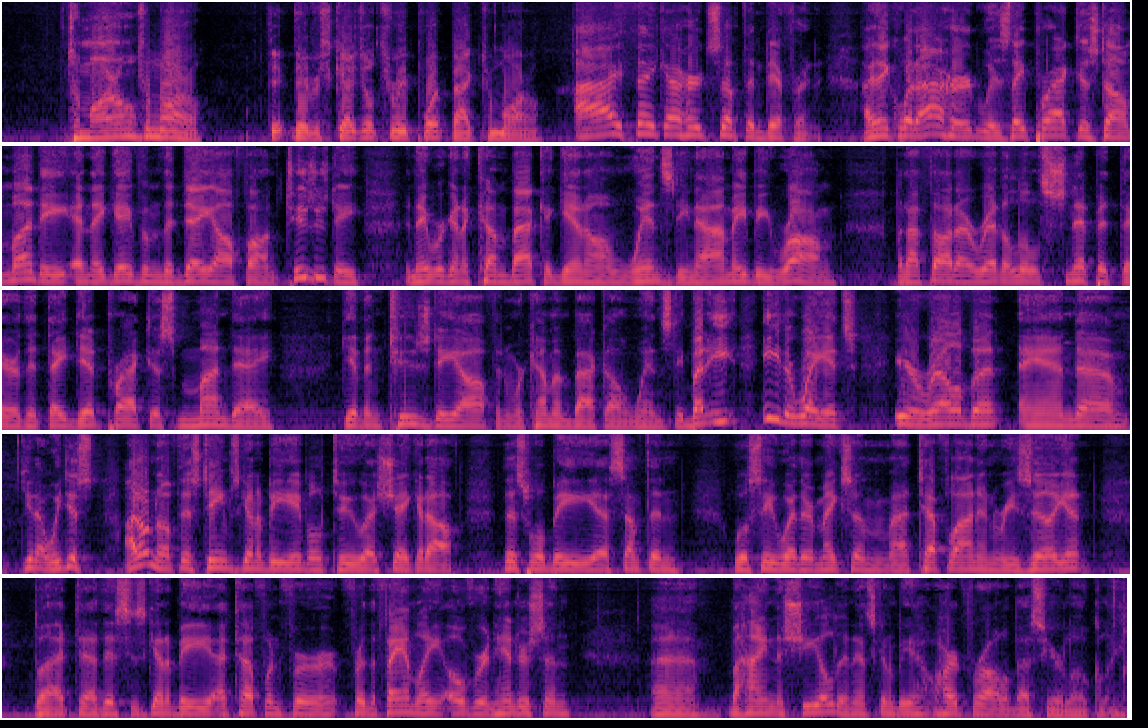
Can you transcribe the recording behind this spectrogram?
tomorrow. Tomorrow. They, they were scheduled to report back tomorrow. I think I heard something different. I think what I heard was they practiced on Monday and they gave them the day off on Tuesday, and they were going to come back again on Wednesday. Now I may be wrong, but I thought I read a little snippet there that they did practice Monday, given Tuesday off, and we're coming back on Wednesday. But e- either way, it's irrelevant, and um, you know we just I don't know if this team's going to be able to uh, shake it off. This will be uh, something we'll see whether it makes them uh, Teflon and resilient. But uh, this is going to be a tough one for, for the family over in Henderson uh, behind the shield, and it's going to be hard for all of us here locally.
